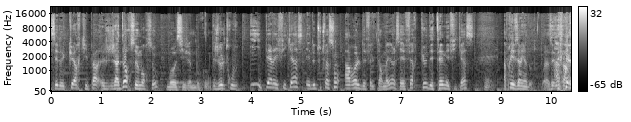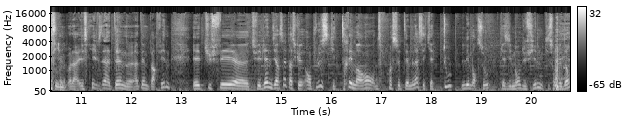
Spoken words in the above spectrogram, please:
C'est le cœur qui parle. J'adore ce morceau. Moi aussi, j'aime beaucoup. Je le trouve hyper efficace. Et de toute façon, Harold de Feltermeyer, il savait faire que des thèmes efficaces. Ouais. Après, il faisait rien d'autre. Voilà, Un par film. voilà, il faisait un thème, un thème par film. Et tu fais, euh, tu fais bien de dire ça parce que en plus, ce qui est très marrant dans ce thème-là, c'est qu'il y a tous les morceaux quasiment du film qui sont dedans.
